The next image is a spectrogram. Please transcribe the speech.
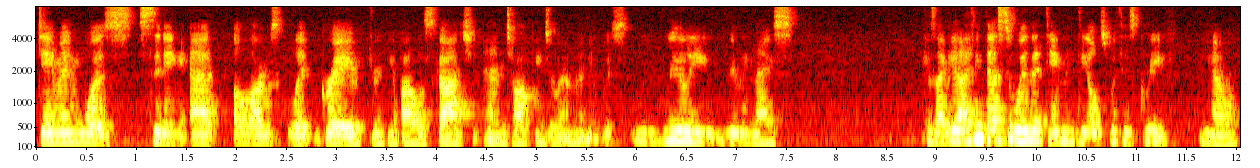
Damon was sitting at Alaric's grave drinking a bottle of scotch and talking to him, and it was really, really nice. Because I, get, I think that's the way that Damon deals with his grief, you know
